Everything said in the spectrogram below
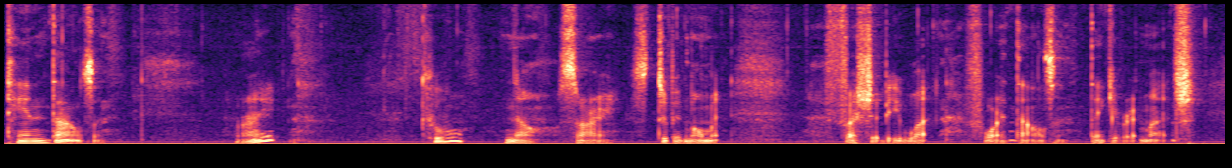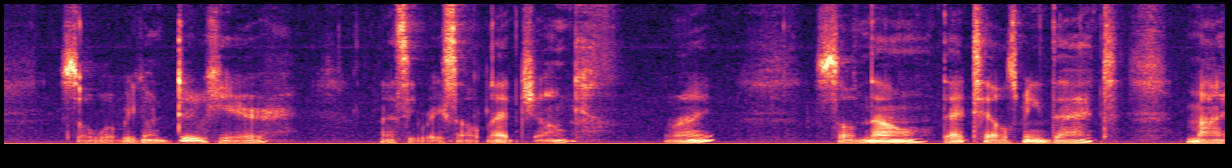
10,000, right? Cool? No, sorry, stupid moment. First should be what? 4,000. Thank you very much. So what we're going to do here, let's erase all that junk, right? So now that tells me that my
